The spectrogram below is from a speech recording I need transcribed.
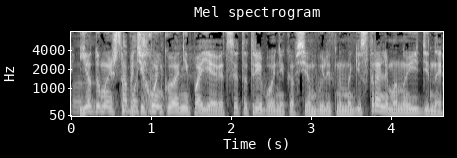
Э, Я думаю, что потихоньку они появятся. Это требование ко всем вылетным магистралям, оно единое.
